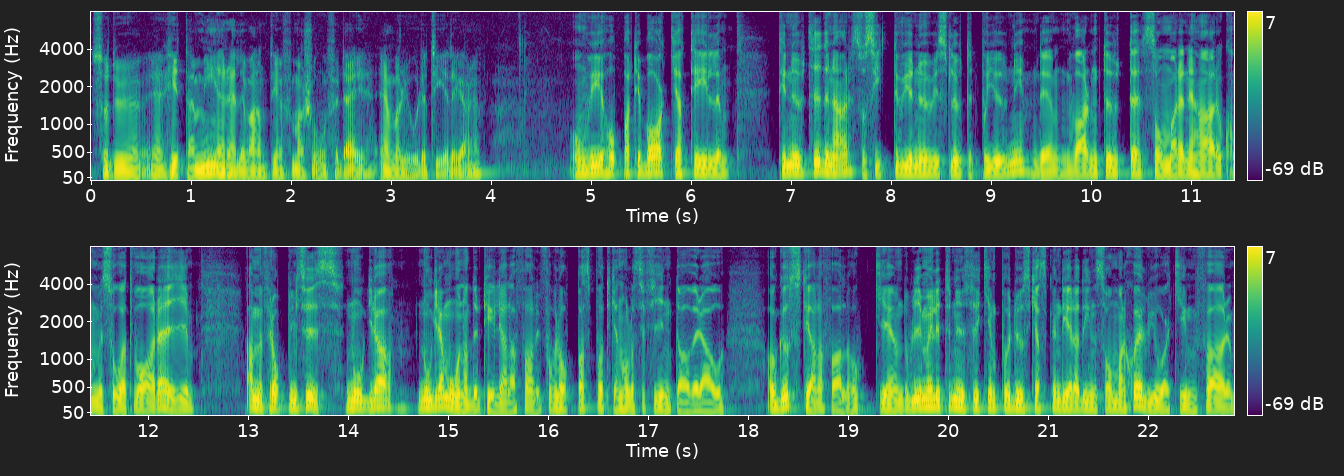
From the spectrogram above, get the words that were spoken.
Så du eh, hittar mer relevant information för dig än vad du gjorde tidigare. Om vi hoppar tillbaka till till nutiden här så sitter vi ju nu i slutet på juni. Det är varmt ute, sommaren är här och kommer så att vara i ja, men förhoppningsvis några, några månader till i alla fall. Vi får väl hoppas på att det kan hålla sig fint över augusti i alla fall. Och eh, då blir man ju lite nyfiken på hur du ska spendera din sommar själv Joakim. För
